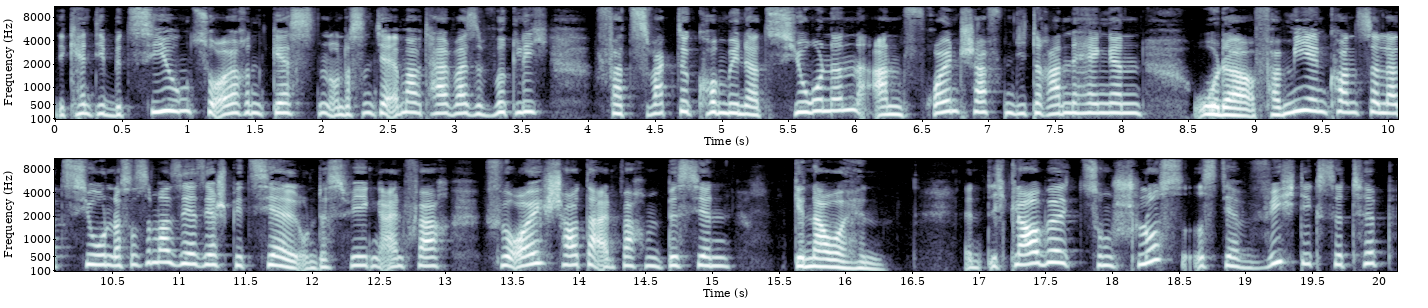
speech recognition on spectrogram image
ihr kennt die Beziehung zu euren Gästen und das sind ja immer teilweise wirklich verzwackte Kombinationen an Freundschaften, die dranhängen oder Familienkonstellationen. Das ist immer sehr, sehr speziell und deswegen einfach für euch schaut da einfach ein bisschen genauer hin. Und ich glaube, zum Schluss ist der wichtigste Tipp,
